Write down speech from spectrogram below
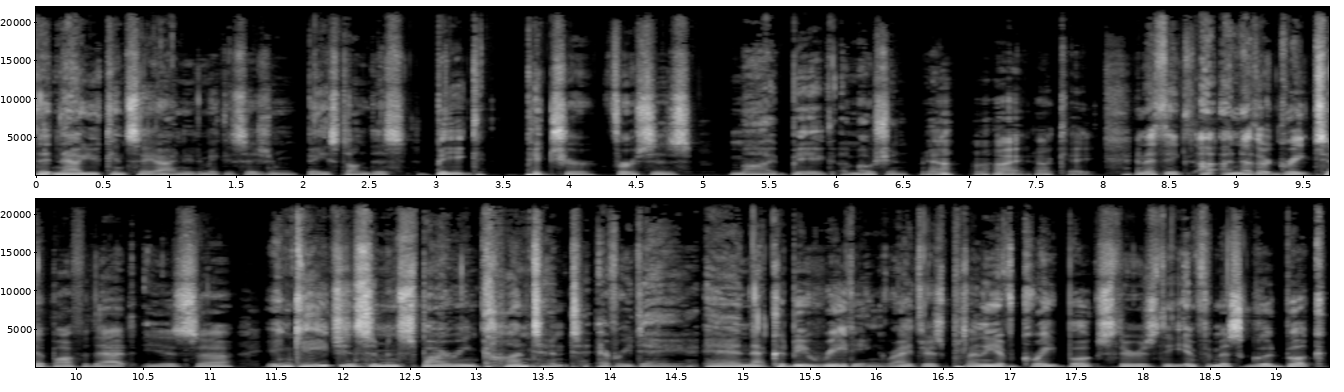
that now you can say, I need to make a decision based on this big picture versus my big emotion. Yeah. All right. Okay. And I think another great tip off of that is uh, engage in some inspiring content every day. And that could be reading, right? There's plenty of great books. There's the infamous good book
